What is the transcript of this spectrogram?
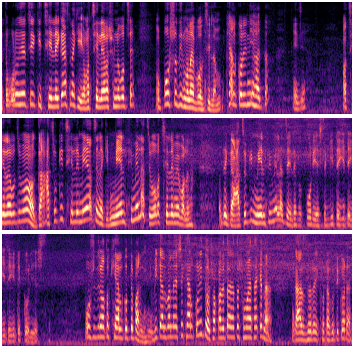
এত বড় হয়েছে কি? ছেলে গাছ নাকি? আমার ছেলে আবার শুনে বলছে, পরশু দিন মনে হয় বলছিলাম। খেয়াল করিনি হয়তো। এই যে। আমার ছেলে বলছে গাছও কি ছেলে মেয়ে আছে নাকি? মেল ফিমেল আছে? ও আবার ছেলে মেয়ে বলে না। বলছে গাছও কি মেল ফিমেল আছে? দেখো, করি আসছে, গিটে গিটে গিটে গিটে করি আসছে। পরশু দিন অত খেয়াল করতে পারিনি। বিকালবেলা এসে খেয়াল করি তো, সকালে তো এত সময় থাকে না, গাছ ধরে খোটাখুটি করার।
